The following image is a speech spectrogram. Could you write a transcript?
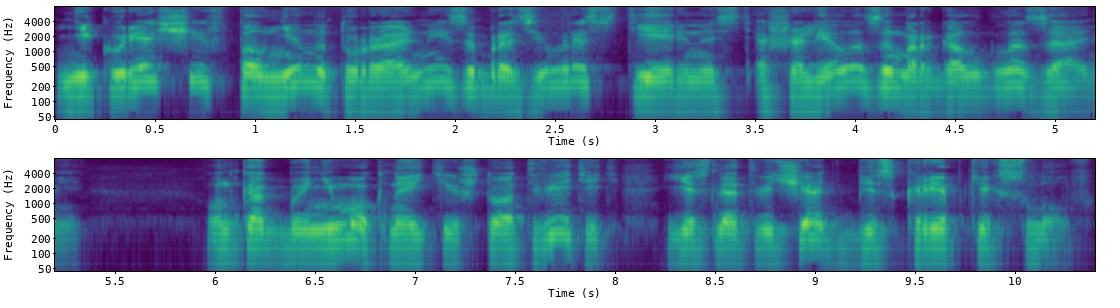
Некурящий вполне натурально изобразил растерянность, ошалело заморгал глазами. Он как бы не мог найти, что ответить, если отвечать без крепких слов.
